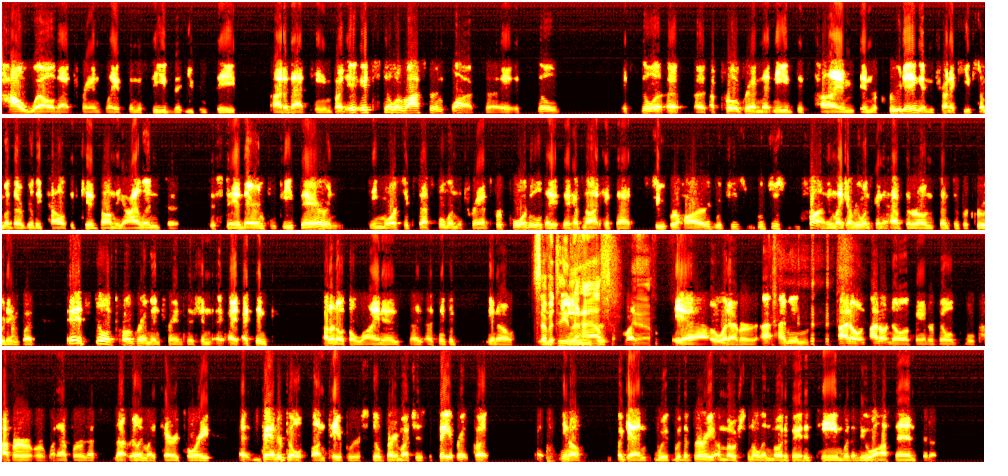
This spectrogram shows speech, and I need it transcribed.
how well that translates in the seeds that you can see out of that team. But it, it's still a roster in flux. Uh, it, it's still it's still a, a, a, program that needs its time in recruiting and trying to keep some of the really talented kids on the island to, to stay there and compete there and being more successful in the transfer portal. They, they have not hit that super hard, which is which is fine. Like everyone's going to have their own sense of recruiting, but it's still a program in transition. I, I think I don't know what the line is. I, I think it's you know 17 and a half. Like, yeah. Yeah, or whatever. I, I mean, I don't, I don't know if Vanderbilt will cover or whatever. That's not really my territory. Uh, Vanderbilt on paper still very much is the favorite, but you know, again, with with a very emotional and motivated team, with a new offense and a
